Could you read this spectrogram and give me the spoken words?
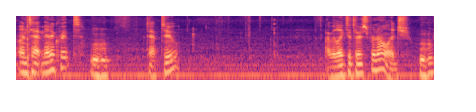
untap Mana Crypt, Mhm. tap two. I would like to thirst for knowledge. Mhm.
